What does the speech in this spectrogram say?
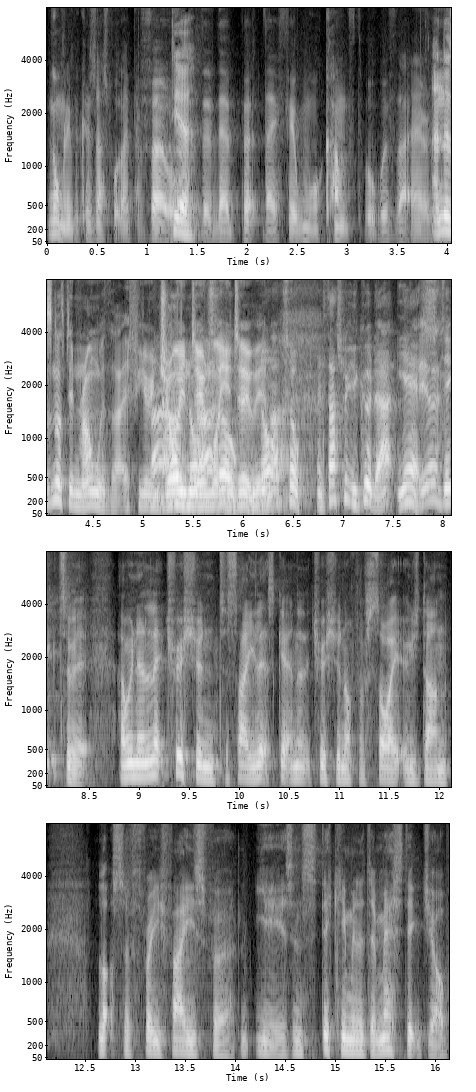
Normally because that's what they prefer, or Yeah. that they feel more comfortable with that area. And there's nothing wrong with that. If you're enjoying not doing what all, you're doing, Not at all. And if that's what you're good at, yes, Yeah. stick to it. I mean, an electrician to say, let's get an electrician off of site who's done lots of three phase for years and stick him in a domestic job,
